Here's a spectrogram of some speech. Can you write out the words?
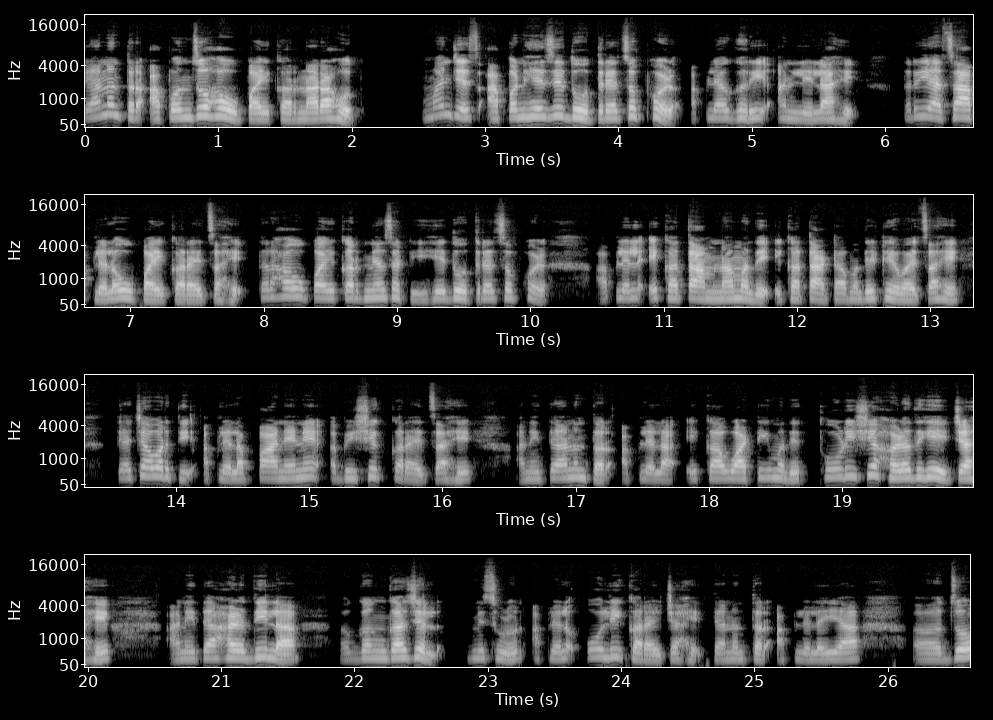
त्यानंतर आपण जो हा उपाय करणार आहोत म्हणजेच आपण हे जे धोत्र्याचं फळ आपल्या घरी आणलेलं आहे तर याचा आपल्याला उपाय करायचा आहे. तर हा उपाय करण्यासाठी हे धोत्र्याचं फळ आपल्याला एका तामणामध्ये एका ताटामध्ये ठेवायचं आहे. त्याच्यावरती आपल्याला पाण्याने अभिषेक करायचा आहे आणि त्यानंतर आपल्याला एका वाटीमध्ये थोडीशी हळद घ्यायची आहे आणि त्या हळदीला गंगाजल मिसळून आपल्याला ओली करायची आहे. त्यानंतर आपल्याला या जो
